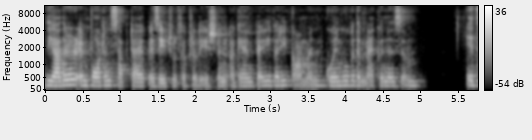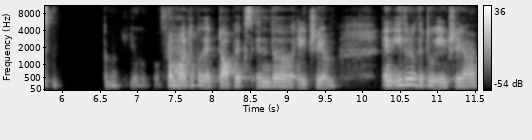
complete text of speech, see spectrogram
The other important subtype is atrial fibrillation. Again, very, very common. Going over the mechanism, it's from multiple ectopics in the atrium. In either of the two atria,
